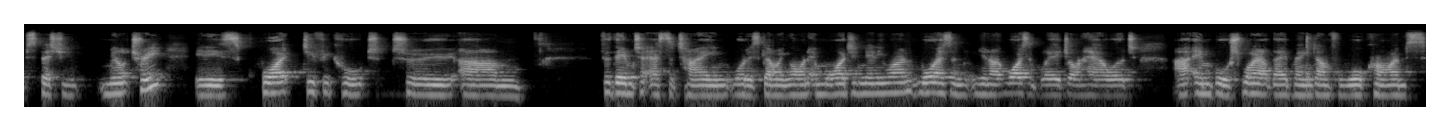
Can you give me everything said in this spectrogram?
especially military, it is quite difficult to um, for them to ascertain what is going on and why didn't anyone? Why isn't you know why isn't Blair, John Howard, uh, and Bush? Why aren't they being done for war crimes?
